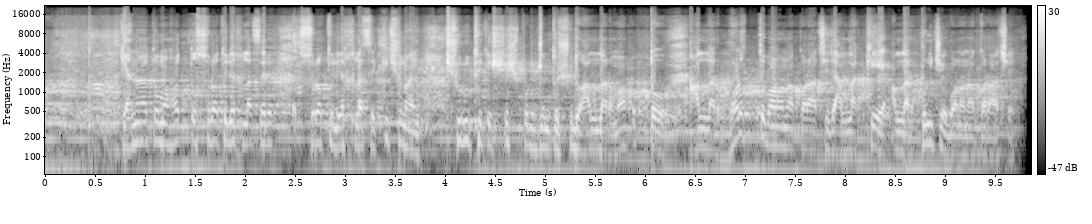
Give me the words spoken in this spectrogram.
কেন এত মহত্ব সুরাতুল ইখলাসের? সুরাতুল ইখলাসে কিছু নাই। শুরু থেকে শেষ পর্যন্ত শুধু আল্লাহর মহত্ব, আল্লাহর বড়ত্ব বর্ণনা করা আছে যে আল্লাহ কে? আল্লাহর পরিচয় বর্ণনা করা আছে।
